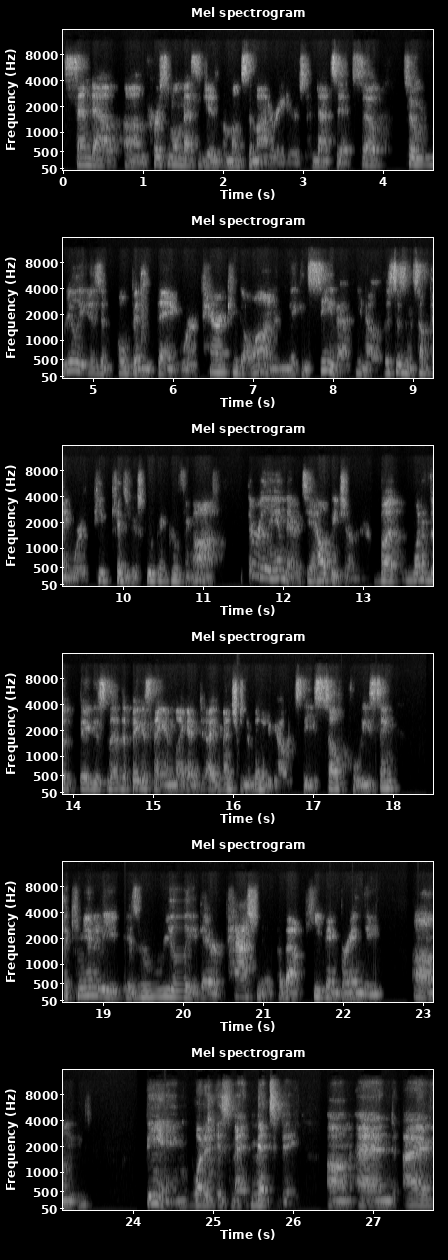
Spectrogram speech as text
send out um, personal messages amongst the moderators, and that's it. So, so it really is an open thing where a parent can go on and they can see that you know this isn't something where kids are just goofing, goofing off. They're really in there to help each other. But one of the biggest, the, the biggest thing, and like I, I mentioned a minute ago, it's the self-policing. The community is really they're passionate about keeping Brainly um, being what it is meant, meant to be. Um, and I've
